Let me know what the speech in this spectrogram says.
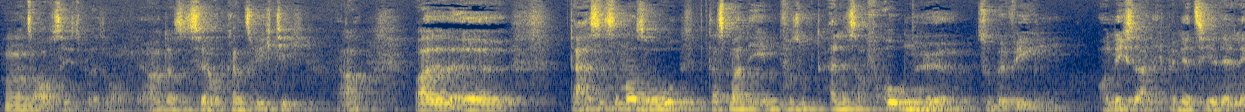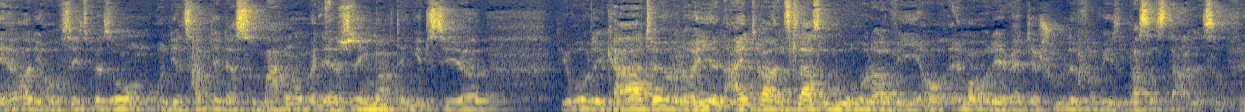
hm. als Aufsichtsperson. Ja, das ist ja auch ganz wichtig. Ja, weil äh, da ist es immer so, dass man eben versucht, alles auf Augenhöhe zu bewegen. Und nicht sagt, ich bin jetzt hier der Lehrer, die Aufsichtsperson und jetzt habt ihr das zu machen und wenn ihr das nicht macht, dann gibt es hier die rote Karte oder hier einen Eintrag ins Klassenbuch oder wie auch immer oder ihr werdet der Schule verwiesen, was es da alles so für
